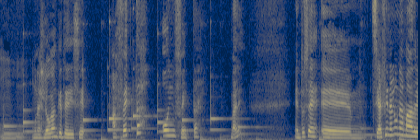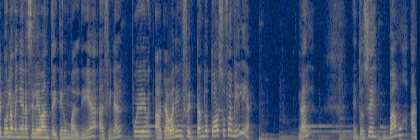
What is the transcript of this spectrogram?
mm, un eslogan que te dice, ¿afectas o infectas? ¿Vale? Entonces, eh, si al final una madre por la mañana se levanta y tiene un mal día, al final puede acabar infectando toda su familia. ¿Vale? Entonces, vamos a,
